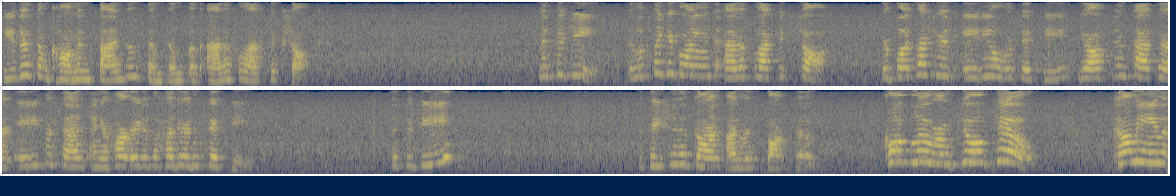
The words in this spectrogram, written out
These are some common signs and symptoms of anaphylactic shock. Mr. D, it looks like you're going into anaphylactic shock. Your blood pressure is 80 over 50, your oxygen stats are at 80%, and your heart rate is 150. Mr. D? The patient has gone unresponsive. Code Blue, room 202. Coming,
